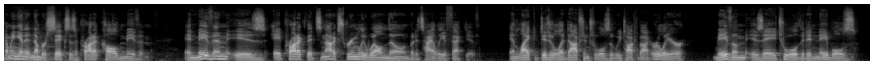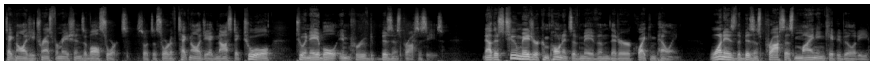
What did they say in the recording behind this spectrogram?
Coming in at number six is a product called Mavim. And Mavim is a product that's not extremely well known, but it's highly effective. And like digital adoption tools that we talked about earlier, Mavim is a tool that enables technology transformations of all sorts. So it's a sort of technology agnostic tool to enable improved business processes. Now, there's two major components of Mavim that are quite compelling. One is the business process mining capability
